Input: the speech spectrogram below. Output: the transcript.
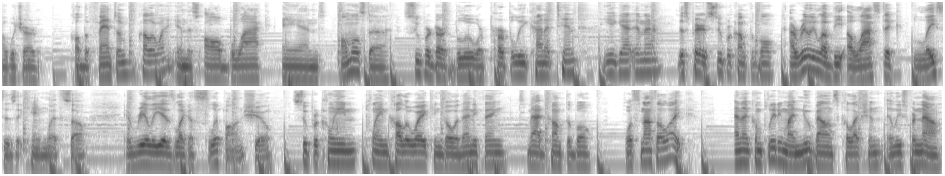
which are called the Phantom colorway in this all black and almost a super dark blue or purpley kind of tint you get in there. This pair is super comfortable. I really love the elastic laces it came with, so it really is like a slip-on shoe. Super clean, plain colorway, can go with anything. It's mad comfortable. What's not to like? And then completing my New Balance collection, at least for now,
